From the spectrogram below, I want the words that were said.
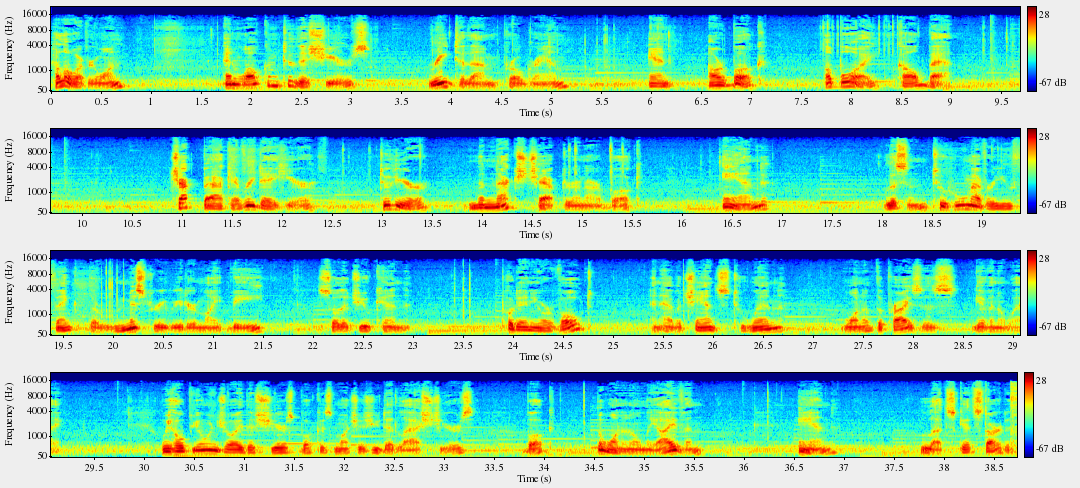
Hello, everyone, and welcome to this year's Read to Them program and our book, A Boy Called Bat. Check back every day here to hear the next chapter in our book and listen to whomever you think the mystery reader might be so that you can put in your vote and have a chance to win one of the prizes given away. We hope you enjoy this year's book as much as you did last year's book, The One and Only Ivan. And let's get started.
